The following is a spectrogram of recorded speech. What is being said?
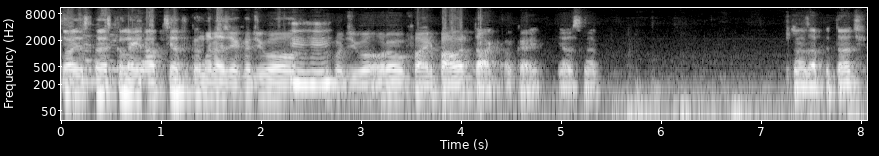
to jest, to jest kolejna opcja, tylko na razie chodziło, Mhm. chodziło o Raw Firepower. Tak, okej, jasne. Można zapytać.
